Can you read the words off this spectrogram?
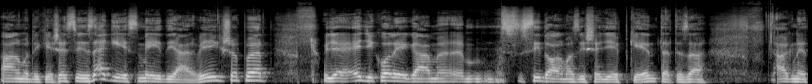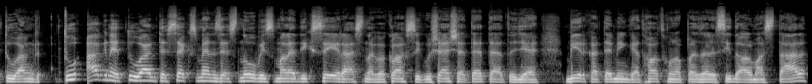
álmodik, és ezt az egész médián végigsöpört. Ugye egyik kollégám szidalmaz is egyébként, tehát ez a Agne tu, tu, Agne tu ante sex menses nobis maledik szérásnak a klasszikus esete, tehát ugye Birka, te minket hat hónap ezelőtt szidalmaztál.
